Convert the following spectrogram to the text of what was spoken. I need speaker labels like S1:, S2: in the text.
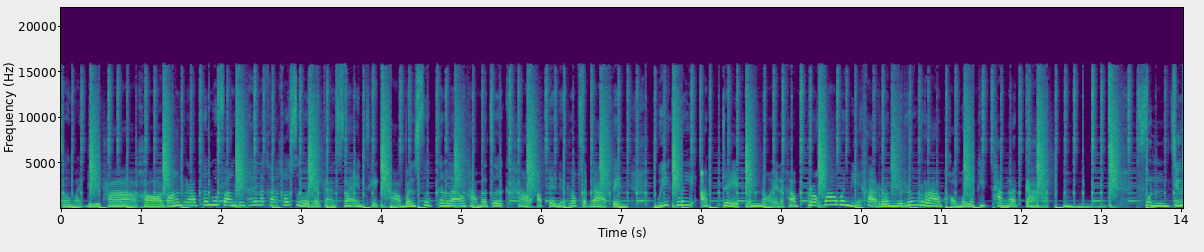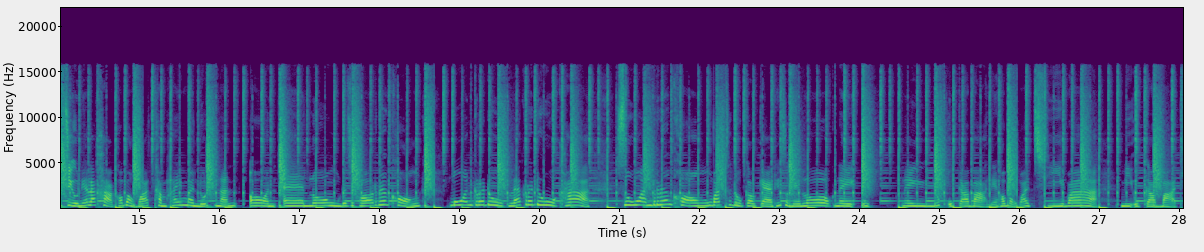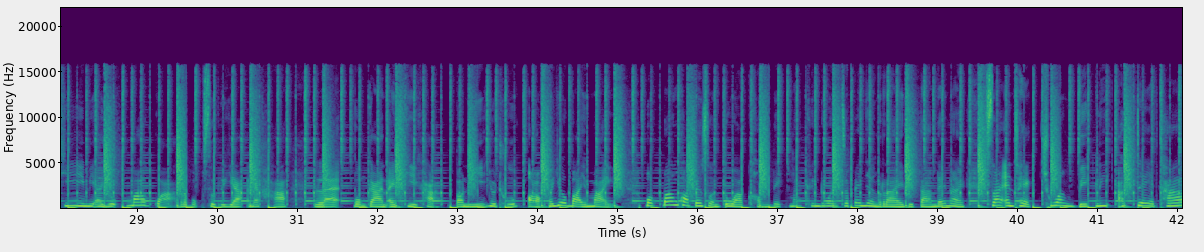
S1: สวัสดีค่ะ ขอต้อนรับท่านผู้ฟังทุกท่านนะคะ เข้าสู่รายการ Science Tech ข่าววันศุกร์กันแล้วค่ะ มาเจอข่าวอัปเดตในรอบสัปดาห์เป็น weekly update กันหน่อยนะคะ เพราะว่าวันนี้ค่ะเรามีเรื่องราวของมลพิษทางอากาศฝุ่นจิ๋วๆนี่แหละค่ะเขาบอกว่าทำให้มนุษย์นั้นอ่อนแอลง โดยเฉพาะเรื่องของมวลกระดูกและกระดูกค่ะ ส่วนเรื่องของวัสดุเก่าแก่ที่สุดในโลกในอุก ในยุคอุกาบาตเนี่ยเขาบอกว่าชี้ว่ามีอุกาบาตที่มีอายุมากกว่าระบบสุริยะนะคะ และวงการไอทีค่ะ ตอนนี้ YouTube ออกนโยบายใหม่ ปกป้องความเป็นส่วนตัวของเด็กมากขึ้นด้วย จะเป็นอย่างไรติดตามได้ใน Science Tech ช่วง Weekly Update ค่ะ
